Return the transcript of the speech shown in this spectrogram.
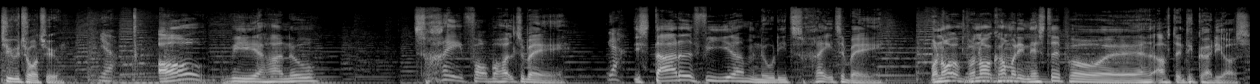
2022. Ja. Og vi har nu tre forbehold tilbage. Ja. De startede fire, men nu er de tre tilbage. Hvornår, hvornår kommer de næste på øh, afstemning? Det gør de også.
